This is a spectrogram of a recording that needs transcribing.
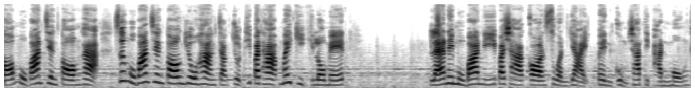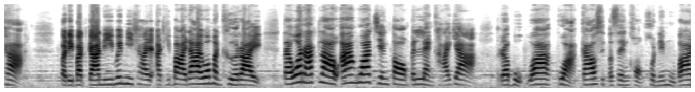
ล้อมหมู่บ้านเจียงตองค่ะ ซึ่งหมู่บ้านเจียงตองอยู่ห่างจากจุดที่ปะทะไม่กี่กิโลเมตร และในหมู่บ้านนี้ประชากรส่วนใหญ่เป็นกลุ่มชาติพันธุ์มงค่ะ ปฏิบัติการนี้ไม่มีใครอธิบายได้ว่ามันคืออะไร แต่ว่ารัฐลาวอ้างว่าเจียงตองเป็นแหล่งค้ายา ระบุว่ากว่า 90%ของคนในหมู่บ้าน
